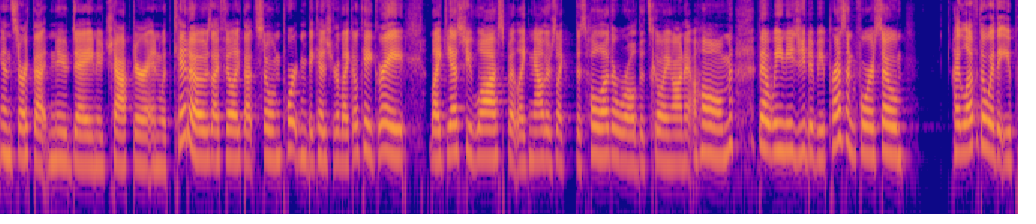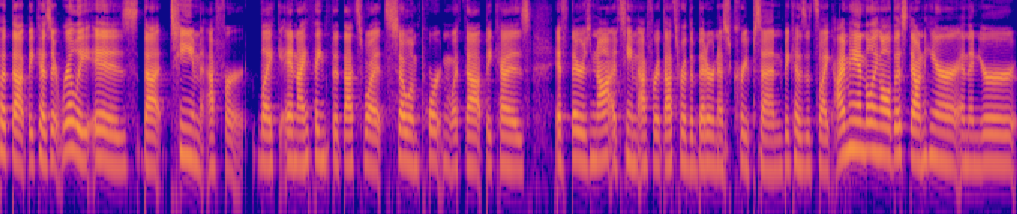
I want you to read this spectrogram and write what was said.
and start that new day, new chapter. And with kiddos, I feel like that's so important because you're like, okay, great. Like, yes, you lost, but like now there's like this whole other world that's going on at home that we need you to be present for. So I love the way that you put that because it really is that team effort. Like, and I think that that's what's so important with that because if there's not a team effort, that's where the bitterness creeps in because it's like, I'm handling all this down here and then you're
